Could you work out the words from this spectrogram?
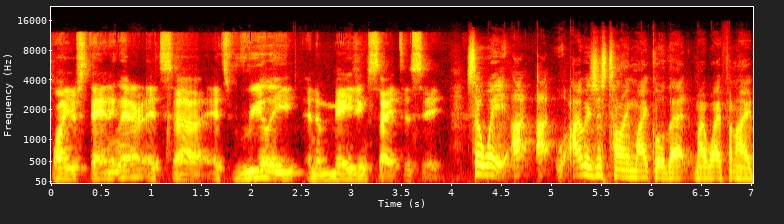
while you're standing there. It's uh, it's really an amazing sight to see. So wait, I, I, I, was just telling Michael that my wife and I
